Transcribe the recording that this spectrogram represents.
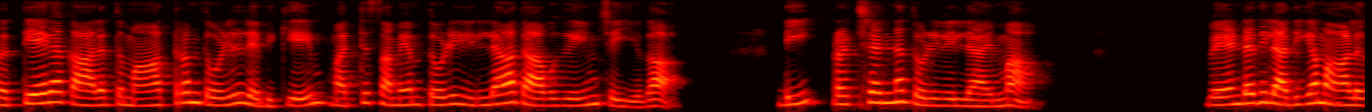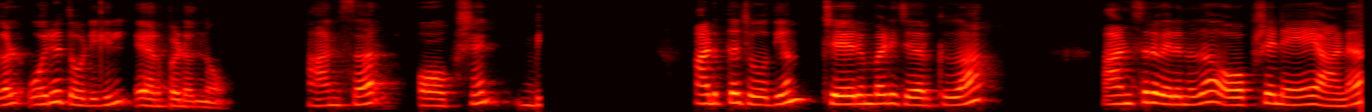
പ്രത്യേക കാലത്ത് മാത്രം തൊഴിൽ ലഭിക്കുകയും മറ്റു സമയം തൊഴിൽ ഇല്ലാതാവുകയും ചെയ്യുക. ഡി. പ്രച്ഛന്ന തൊഴിലില്ലായ്മ. വേണ്ടതിലധികം ആളുകൾ ഒരു തൊഴിലിൽ ഏർപ്പെടുന്നു. Answer option B. അടുത്ത ചോദ്യം. ചേരുംപടി ചേർക്കുക. ആൻസർ വരുന്നത് ഓപ്ഷൻ എ ആണ്.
